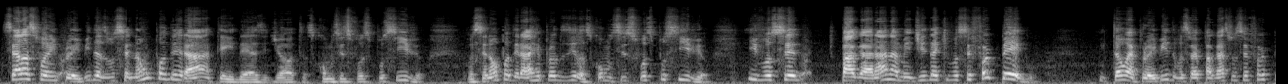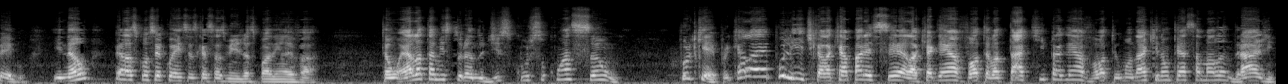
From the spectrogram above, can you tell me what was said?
Se elas forem proibidas, você não poderá ter ideias idiotas, como se isso fosse possível. Você não poderá reproduzi-las, como se isso fosse possível. E você pagará na medida que você for pego. Então é proibido, você vai pagar se você for pego. E não pelas consequências que essas medidas podem levar. Então ela está misturando discurso com ação. Por quê? Porque ela é política, ela quer aparecer, ela quer ganhar voto, ela tá aqui para ganhar voto. E o Monark não tem essa malandragem.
